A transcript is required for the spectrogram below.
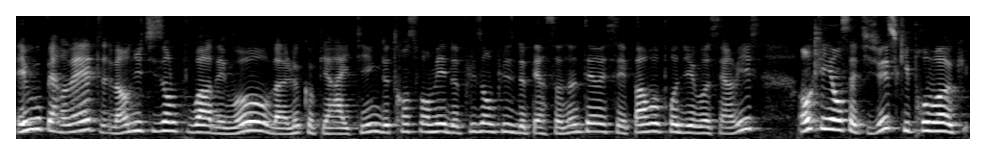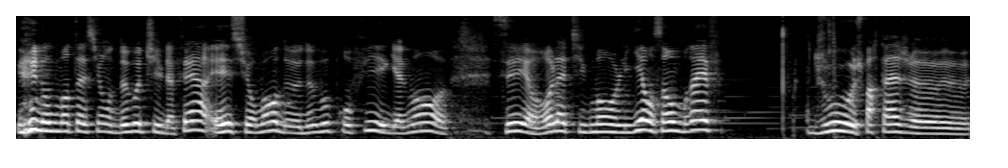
et vous permettre, ben, en utilisant le pouvoir des mots, ben, le copywriting, de transformer de plus en plus de personnes intéressées par vos produits et vos services en clients satisfaits, ce qui provoque une augmentation de votre chiffre d'affaires et sûrement de, vos profits également. C'est relativement lié ensemble. Bref, je, je partage euh,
